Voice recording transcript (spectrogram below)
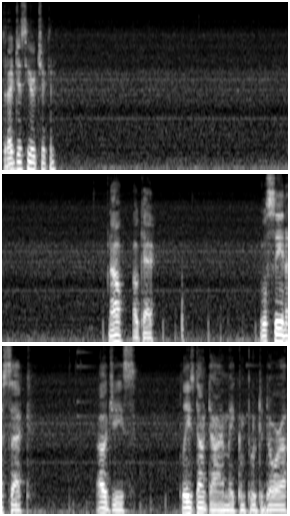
Did I just hear a chicken? No? Okay. We'll see in a sec. Oh, jeez. Please don't die, make computadora.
